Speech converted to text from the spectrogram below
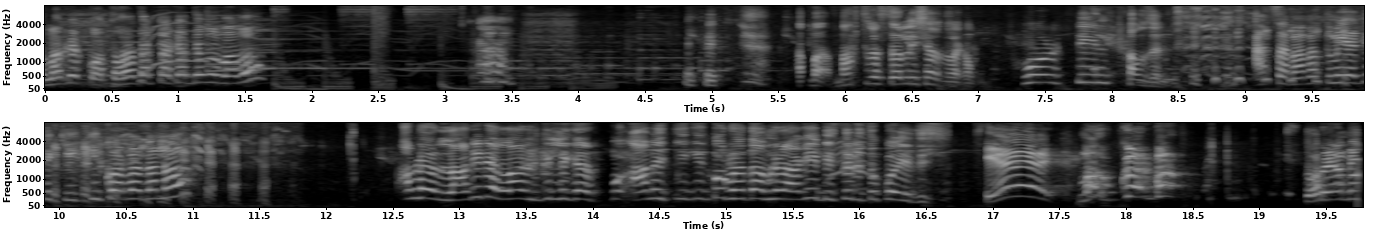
তোমাকে কত হাজার টাকা দেবো বাবা? মাত্র চল্লিশ হাজার টাকা। ফোরটিন থাউজেন্ড আচ্ছা বাবা তুমি এতে কি কি করবে জানো? আমরা লাড়িটা লাল আমি কি কি করব তো আপনার আগেই বিস্তারিত কয়ে দিছি। এই মাফ করব। তোরে আমি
